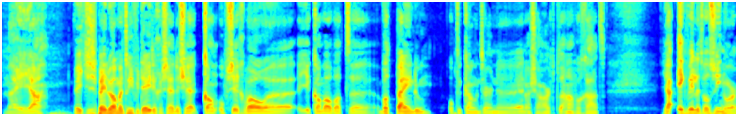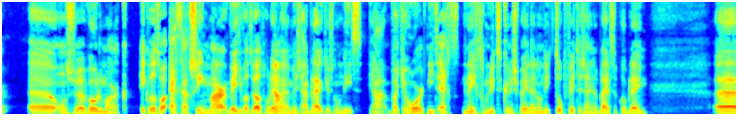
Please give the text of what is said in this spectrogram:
Nee, ja. Weet je, ze spelen wel met drie verdedigers, hè. Dus je kan op zich wel, eh, je kan wel wat, eh, wat pijn doen op de counter. En, en als je hard op de aanval gaat. Ja, ik wil het wel zien, hoor. Eh, onze Wolemark. Ik wil het wel echt graag zien. Maar weet je wat wel het probleem Ja. bij hem is? Hij blijkt dus nog niet, ja, wat je hoort, niet echt 90 minuten te kunnen spelen. En nog niet topfit te zijn. Dat blijft het probleem. Eh,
